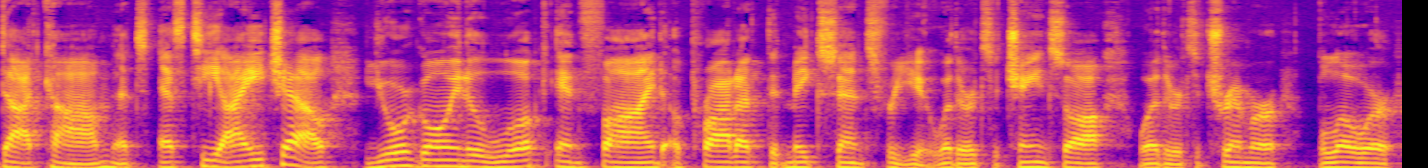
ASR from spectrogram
dot com that's s-t-i-h-l you're going to look and find a product that makes sense for you whether it's a chainsaw whether it's a trimmer blower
